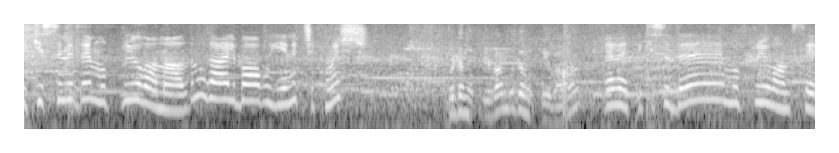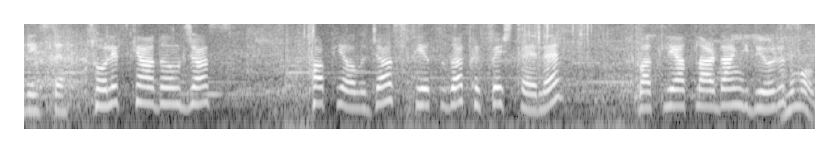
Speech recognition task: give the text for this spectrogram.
İkisini de Mutlu Yuvam aldım. Galiba bu yeni çıkmış. Bu da mutlu yuvam, bu da mutlu yuvam. Evet ikisi de Mutlu Yuvam serisi. Tuvalet kağıdı alacağız. Papya alacağız. Fiyatı da 45 TL. Bakliyatlardan gidiyoruz. Bunu mu aldın?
